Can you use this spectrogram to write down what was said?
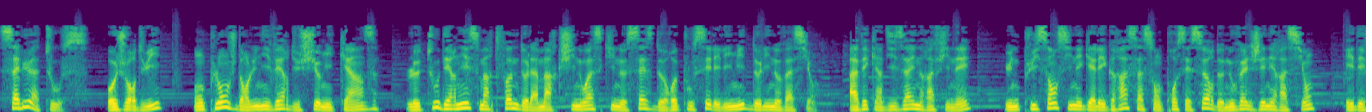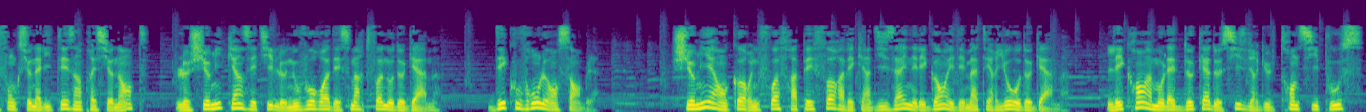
Salut à tous. Aujourd'hui, on plonge dans l'univers du Xiaomi 15, le tout dernier smartphone de la marque chinoise qui ne cesse de repousser les limites de l'innovation. Avec un design raffiné, une puissance inégalée grâce à son processeur de nouvelle génération, et des fonctionnalités impressionnantes, le Xiaomi 15 est-il le nouveau roi des smartphones haut de gamme? Découvrons-le ensemble. Xiaomi a encore une fois frappé fort avec un design élégant et des matériaux haut de gamme. L'écran AMOLED 2K de 6,36 pouces,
